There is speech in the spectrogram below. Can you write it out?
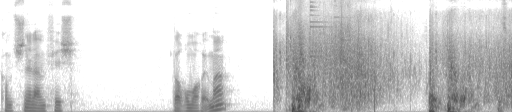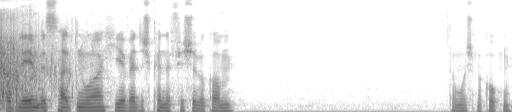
kommt schneller am Fisch. Warum auch immer. Das Problem ist halt nur, hier werde ich keine Fische bekommen. Da muss ich mal gucken.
